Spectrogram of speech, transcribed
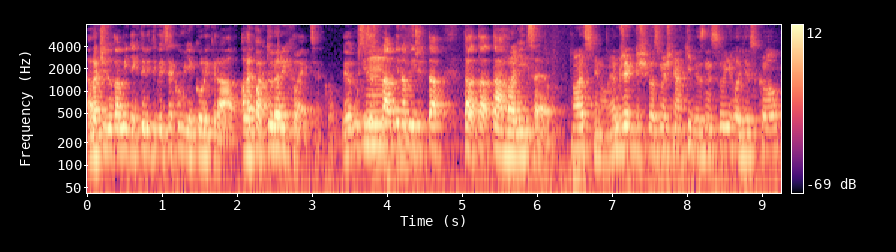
A radši to tam mít některé ty věci jako v několikrát, ale pak to jde rychleji. Jako. Musí se hmm. správně namířit ta, ta, ta, ta hranice. Jo. No jasně, no. Jenže když vezmeš nějaký biznesový hledisko,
